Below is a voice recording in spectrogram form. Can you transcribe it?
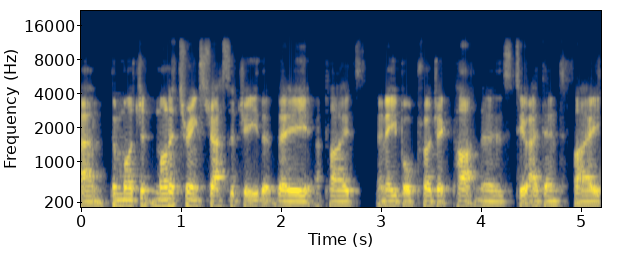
Um, the monitoring strategy that they applied enabled project partners to identify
